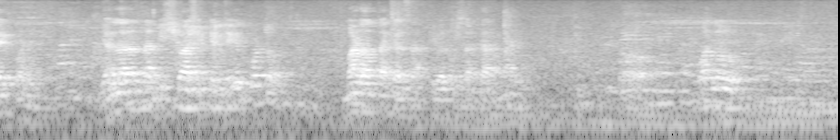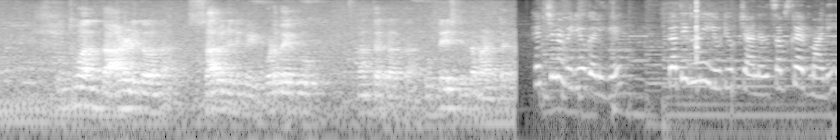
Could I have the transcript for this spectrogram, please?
ತೆಗೆದುಕೊಂಡಿದೆ. ಎಲ್ಲರನ್ನ ವಿಶ್ವಾಸಕ್ಕೆ ತೆಗೆದುಕೊಂಡು ಮಾಡುವಂತ ಕೆಲಸ ಇವತ್ತು ಸರ್ಕಾರ ಮಾಡಿ ಒಂದು ಉತ್ತಮವಾದಂಥ ಆಡಳಿತವನ್ನ ಸಾರ್ವಜನಿಕರಿಗೆ ಕೊಡಬೇಕು ಅಂತಕ್ಕಂಥ ಉದ್ದೇಶದಿಂದ ಮಾಡುತ್ತೆ ಹೆಚ್ಚಿನ ವಿಡಿಯೋಗಳಿಗೆ ಪ್ರತಿಧ್ವನಿ ಯೂಟ್ಯೂಬ್ ಚಾನೆಲ್ ಸಬ್ಸ್ಕ್ರೈಬ್ ಮಾಡಿ,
